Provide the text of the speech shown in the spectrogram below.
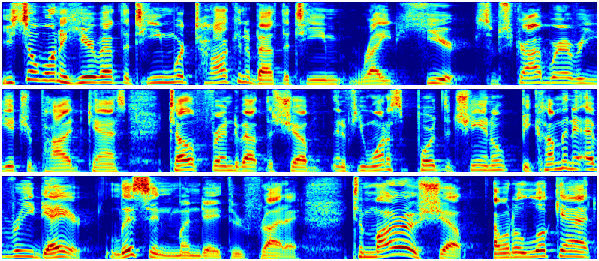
You still want to hear about the team? We're talking about the team right here. Subscribe wherever you get your podcast. Tell a friend about the show. And if you want to support the channel, become an everydayer. Listen Monday through Friday. Tomorrow's show, I want to look at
